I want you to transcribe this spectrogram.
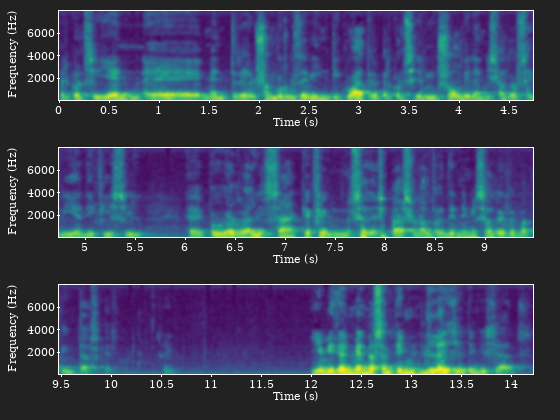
per consiguient, eh, mentre són grups de 24, per aconseguir un sol dinamitzador seria difícil eh, poder realitzar, què fem? Se desplaça un altre dinamitzador i repartim tasques. Sí? I evidentment nos sentim legitimitzats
